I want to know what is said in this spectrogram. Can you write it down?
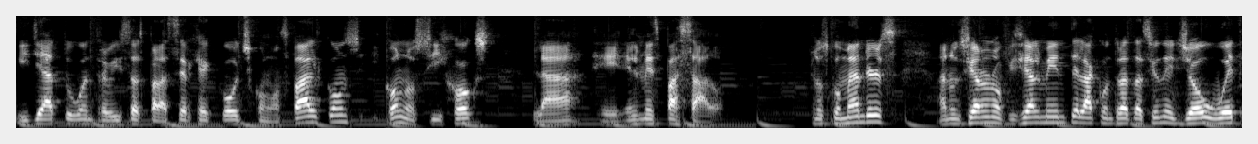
y ya tuvo entrevistas para ser head coach con los Falcons y con los Seahawks eh, el mes pasado. Los Commanders anunciaron oficialmente la contratación de Joe Witt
